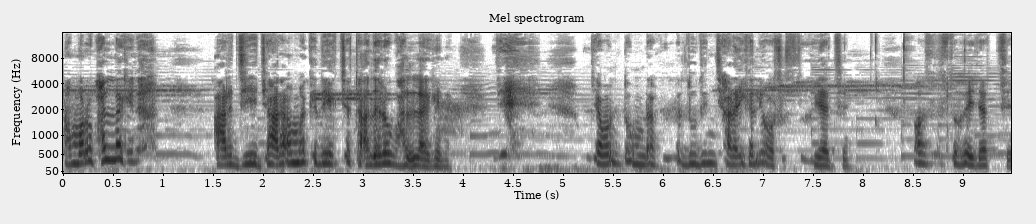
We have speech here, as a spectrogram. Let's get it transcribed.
আমারও ভালো লাগে না। আর যে যারা আমাকে দেখছে, তাদেরও ভালো লাগে না। যেমন তোমরা দুদিন ছাড়াই খালি অসুস্থ হয়ে যাচ্ছে। অসুস্থ হয়ে যাচ্ছে।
